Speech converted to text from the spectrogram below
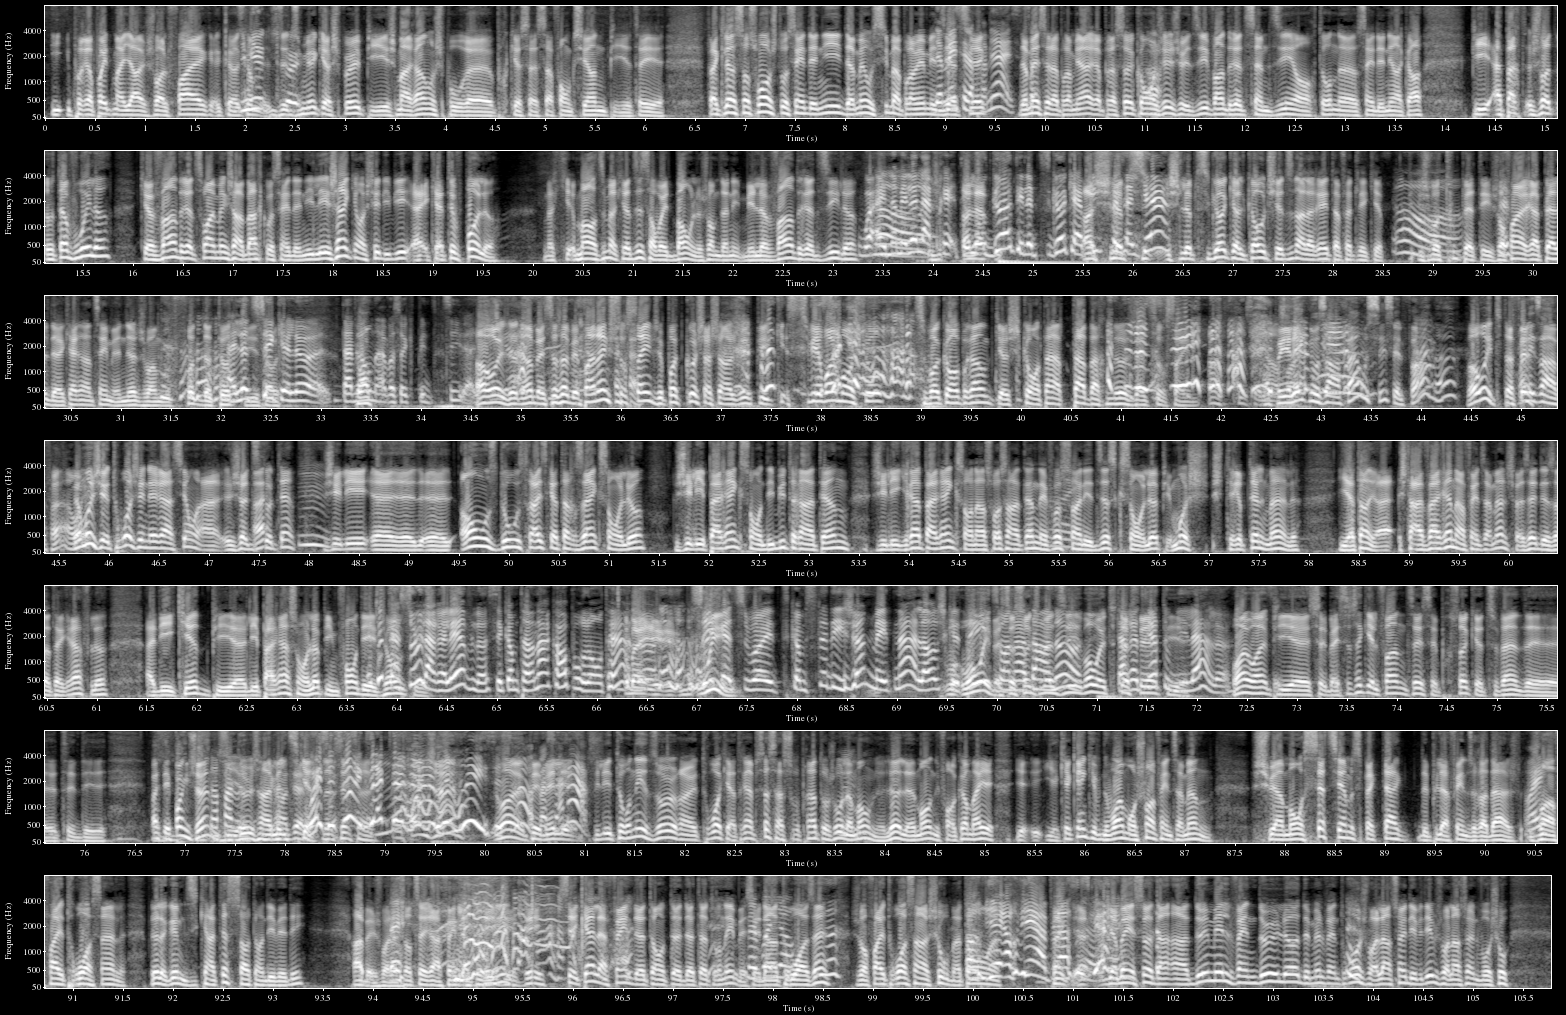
il, pourrait pas être meilleur. Je vais le faire que- Du comme- mieux que du, mieux que je peux, puis je m'arrange pour, euh, pour que ça, ça fonctionne. Puis, tu sais. fait que là, ce soir, je suis au Saint-Denis. Demain aussi, ma première Demain, médiatique. c'est la première, Demain? Ah. c'est la première. Après ça, congé jeudi, vendredi, samedi, on retourne au Saint-Denis encore. Puis, à part, je vais t'avouer, là, que vendredi soir, même que j'embarque au Saint-Denis, les gens qui ont acheté des billets, euh, pas, là. Merc- Mardi, mercredi, ça va être bon, là, je vais me donner. Mais le vendredi, là. Ouais, non, mais là, l'après. T'es Ah, la- l'autre gars, t'es le petit gars qui a Ah, appris je que suis le petit, le je suis le petit gars que le coach il a dit dans l'oreille, t'as fait l'équipe. Puis Je vais Ah. tout péter. Je vais faire un rappel de 45 minutes. Je vais me foutre de tout. Ah, là, tu sais va- que là, ta blonde, elle va s'occuper du petit. là. Ah ouais, je- non, ben c'est ça. Mais pendant que je suis sur scène, j'ai pas de couche à changer. Puis si tu viens voir mon show, tu vas comprendre que je suis content à tabarnouche d'être sur scène. Ah, On peut y aller avec nos enfants aussi, c'est le fun, hein? Ben oui, tout à fait. les enfants. ah Mais moi, j'ai trois générations. euh, je le dis tout le temps. J'ai les euh, euh, 11, 12, 13, 14 ans qui sont là. J'ai les parents qui sont au début trentaine. J'ai les grands-parents qui sont dans soixantaine, des fois Ouais. 70 qui sont là. Puis moi, je, je tripe tellement. Là. Il, attends, euh, j'étais à Varennes en fin de semaine. Je faisais des autographes là, à des kids. Puis euh, les parents sont là. Puis ils me font des jokes. t'assures puis- la relève, là. C'est comme t'en as encore pour longtemps. Ben, là. euh, tu sais oui. que tu vas être comme si t'étais des jeunes maintenant, à l'âge que t'es. tu ben, en c'est ça que je me dis. Ouais, ouais, tout à fait, retraite, puis, oublie-la, là. Ouais, ouais, puis c'est ben, c'est ça qui est le fun, tu sais, c'est pour ça que tu vends tu des Ouais, t'es pas une jeune. Ça tu- fait tu 200 000 grandis tickets. Ouais, là, c'est ça, exactement. Pas une jeune. Oui, c'est Ouais, ça. puis, ben, mais ça les, marche. puis les tournées durent un 3-4 ans, puis ça, ça surprend toujours Mm. le monde. Là, le monde, ils font comme, hey, il y a- il y a, quelqu'un qui est venu voir mon show en fin de semaine. Je suis à mon septième spectacle depuis la fin du rodage. Ouais. Je vais en faire 300. Là. Puis là, le gars il me dit, quand est-ce que tu sors ton DVD? Ah ben je vais la Ben. sortir à la fin de la tournée. c'est quand la fin de, ton, de ta tournée? Ben, c'est dans trois ans. Je vais faire 300 shows. Mettons, On revient, euh, on revient à la place. euh, Il y a bien ça. Dans, en 2022, là, 2023, je vais lancer un DVD puis je vais lancer un nouveau show.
